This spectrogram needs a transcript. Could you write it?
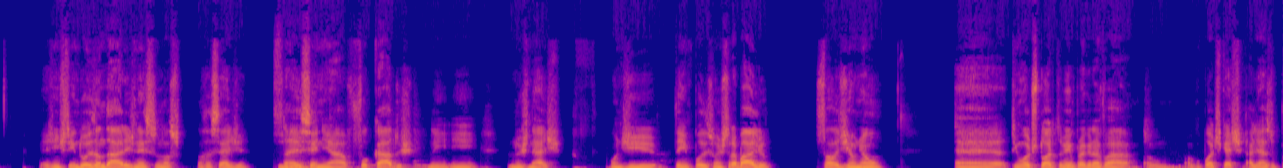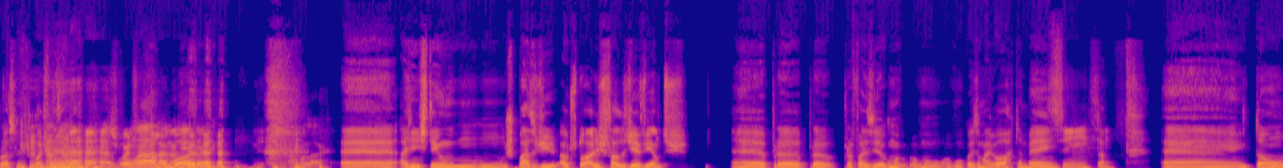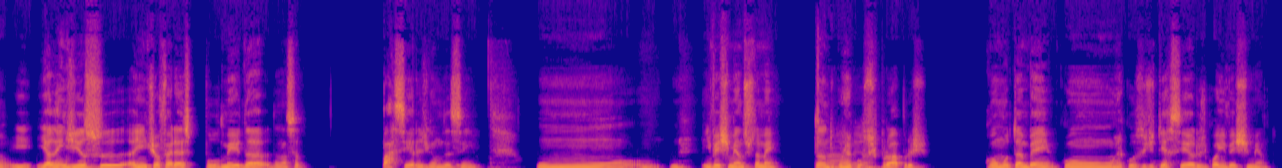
A gente tem dois andares nesse nosso, nossa sede Sim. da SNA focados em, em, nos NES, onde tem posições de trabalho, sala de reunião, é, tem um auditório também para gravar algum, algum, podcast. Aliás, o próximo a gente pode fazer lá. vamos lá, vamos embora. vamos lá. É, a gente tem um, um, espaço de auditórios, salas de eventos, é, para fazer alguma, alguma, alguma, coisa maior também. Sim, tá? sim. É, então, e, e, além disso, a gente oferece por meio da, da nossa parceira, digamos assim, um, investimentos também, tanto ah, com recursos legal. próprios, como também com recursos de terceiros com investimento.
